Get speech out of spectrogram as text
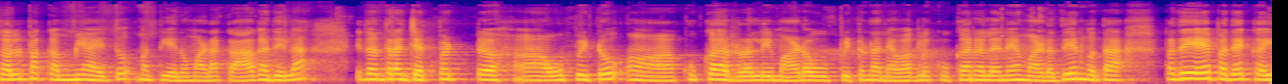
ಸ್ವಲ್ಪ ಕಮ್ಮಿ ಆಯಿತು. ಮತ್ತೇನು ಮಾಡೋಕ್ಕಾಗೋದಿಲ್ಲ ಇದೊಂಥರ ಜಟ್ಪಟ್ ಉಪ್ಪಿಟ್ಟು ಕುಕ್ಕರಲ್ಲಿ ಮಾಡೋ ಉಪ್ಪಿಟ್ಟು ನಾನು ಯಾವಾಗಲೂ ಕುಕ್ಕರಲ್ಲೇ ಮಾಡೋದು. ಏನು ಗೊತ್ತಾ? ಪದೇ ಪದೇ ಕೈ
